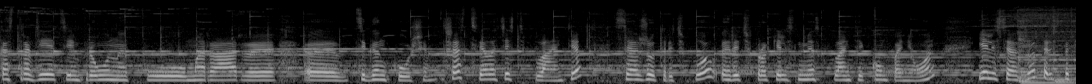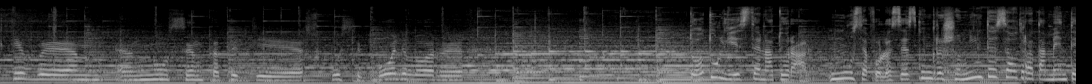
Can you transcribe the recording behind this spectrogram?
castraveții împreună cu mărar, țigăncuși. Și astfel aceste plante se ajută reciproc, ele se numesc plante companion, ele se ajută, respectiv nu sunt atât de supuse bolilor. Totul este natural. Nu se folosesc îngrășăminte sau tratamente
